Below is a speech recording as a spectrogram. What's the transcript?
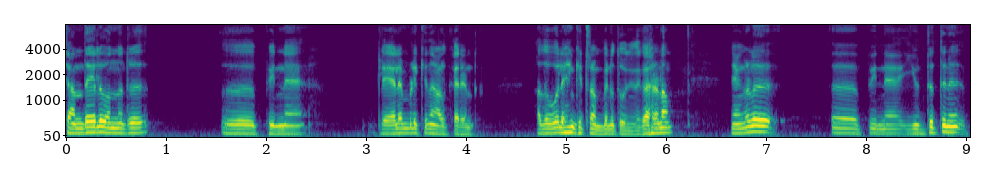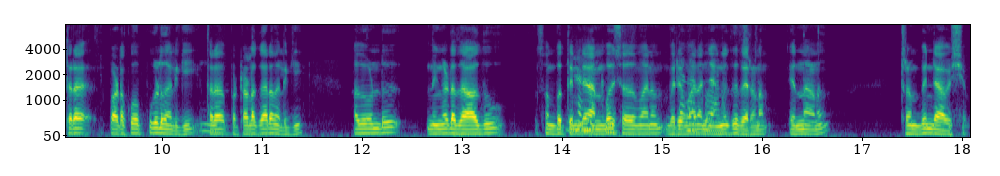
ചന്തയിൽ വന്നിട്ട് പിന്നെ ലേലം വിളിക്കുന്ന ആൾക്കാരുണ്ട്. അതുപോലെ എനിക്ക് ട്രംപിന് തോന്നിയത്. കാരണം ഞങ്ങൾ പിന്നെ യുദ്ധത്തിന് ഇത്ര പടക്കോപ്പുകൾ നൽകി ഇത്ര പട്ടാളക്കാരെ നൽകി. അതുകൊണ്ട് നിങ്ങളുടെ ധാതു സമ്പത്തിന്റെ അൻപത് ശതമാനം വരുമാനം ഞങ്ങൾക്ക് തരണം എന്നാണ് ട്രംപിന്റെ ആവശ്യം.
